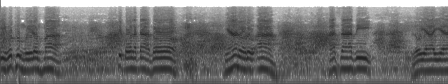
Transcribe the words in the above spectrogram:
ဤဝတ္ထုငွေတော်မှဖြစ်ပေါ်လက်တသောဉာဏ်တော်တို့အားအစာတိလောရာယာ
